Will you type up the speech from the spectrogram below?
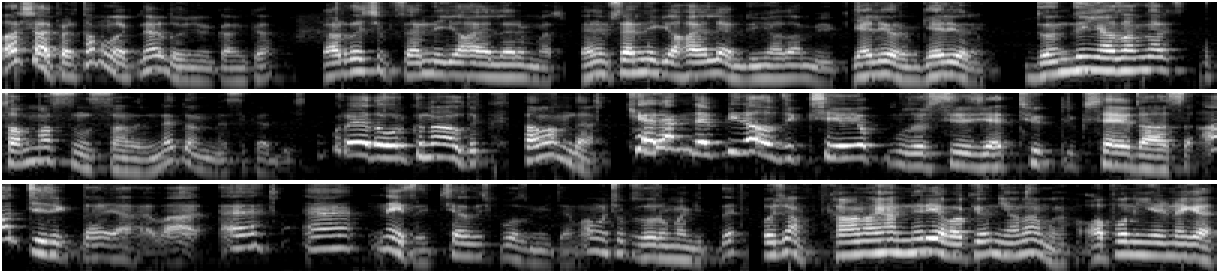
Barış Alper tam olarak nerede oynuyorsun kanka? Kardeşim seninle ilgili hayallerim var. Benim seninle ilgili hayallerim dünyadan büyük. Geliyorum geliyorum. Döndün yazanlar utanmazsınız sanırım. Ne dönmesi kardeşim? Buraya da Orkun'u aldık. Tamam da. Kerem'de birazcık şey yok mudur sizce? Türklük sevdası. Azıcık da ya. Var. Eh, eh. Neyse challenge bozmayacağım. Ama çok zoruma gitti. Hocam Kaan Ayhan nereye bakıyorsun? Yana mı? Apo'nun yerine gel.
